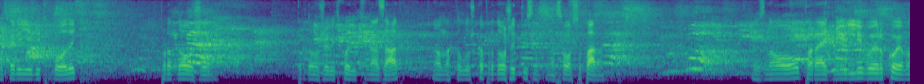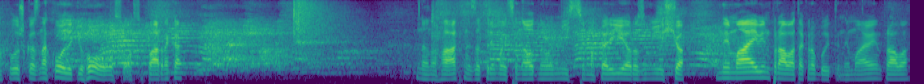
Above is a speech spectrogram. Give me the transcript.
Макарія відходить. Продовжує. Продовжує відходити назад. Ну, а Михалушка продовжує тиснути на свого суперника. Знову передньою лівою рукою Михалушка знаходить голову свого суперника. На ногах не затримується на одному місці. Макарія розуміє, що не має він права так робити. Не має він права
